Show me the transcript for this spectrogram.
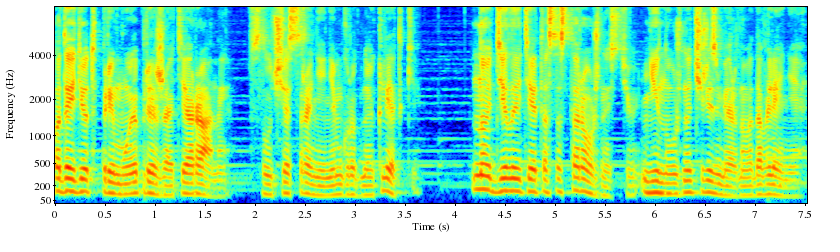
подойдет прямое прижатие раны, в случае с ранением грудной клетки. Но делайте это с осторожностью, не нужно чрезмерного давления.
